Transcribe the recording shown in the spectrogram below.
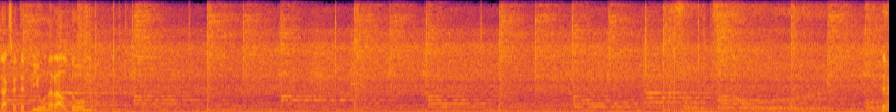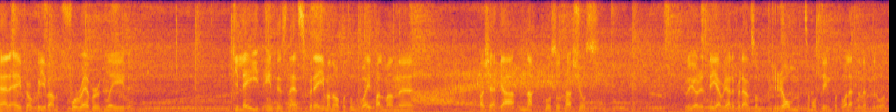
Det dags för lite Funeral Det här är från skivan Forever Glade. Glade är inte en sån här spray man har på toa ifall man eh, har käkat Nackos och tachos. För att göra det trevligare för den som prompt måste in på toaletten efteråt.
